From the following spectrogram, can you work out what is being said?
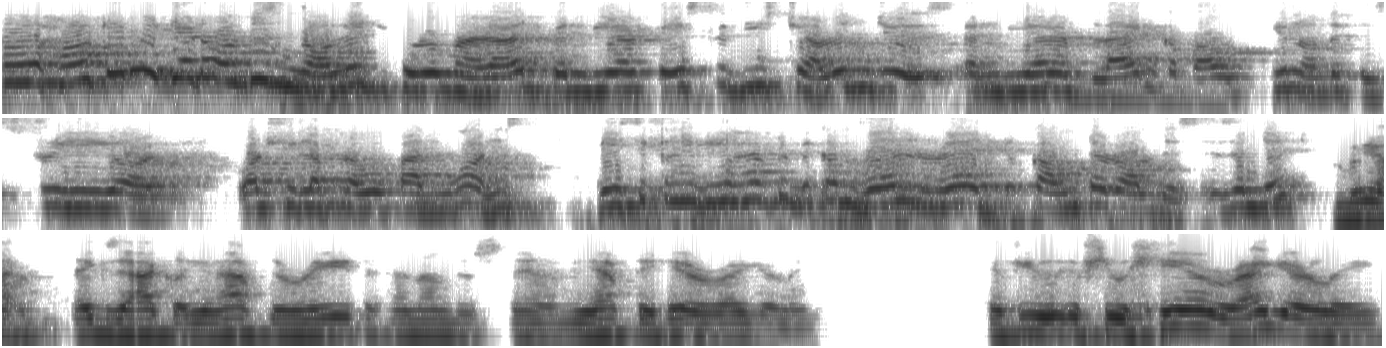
So how can we get all this knowledge, Guru Maharaj, when we are faced with these challenges and we are blank about, you know, the history or what Srila Prabhupada wants? Basically, we have to become well-read to counter all this, isn't it? Yeah, exactly. You have to read and understand. You have to hear regularly. If you if you hear regularly,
